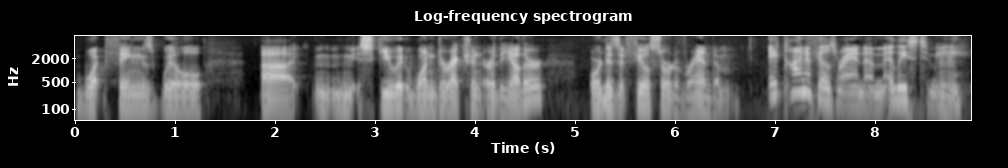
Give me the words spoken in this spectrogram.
what things will uh, skew it one direction or the other, or does it feel sort of random? It kind of feels random, at least to me.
